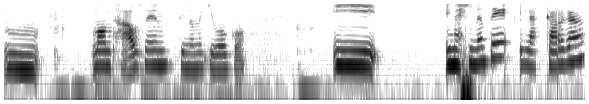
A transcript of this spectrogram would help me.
mm, Mauthausen, si no me equivoco. Y imagínate la carga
